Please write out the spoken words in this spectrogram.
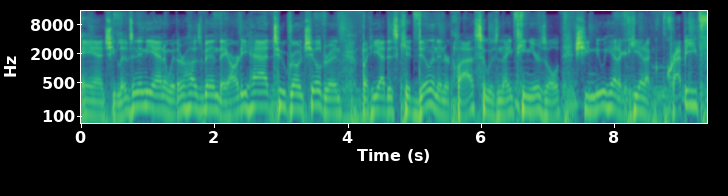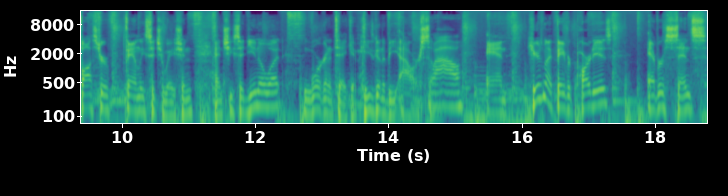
and she lives in Indiana with her husband. They already had two grown children, but he had this kid Dylan in her her class who was 19 years old. She knew he had a he had a crappy foster family situation, and she said, "You know what? We're going to take him. He's going to be ours." son." Wow. And here's my favorite part: is ever since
